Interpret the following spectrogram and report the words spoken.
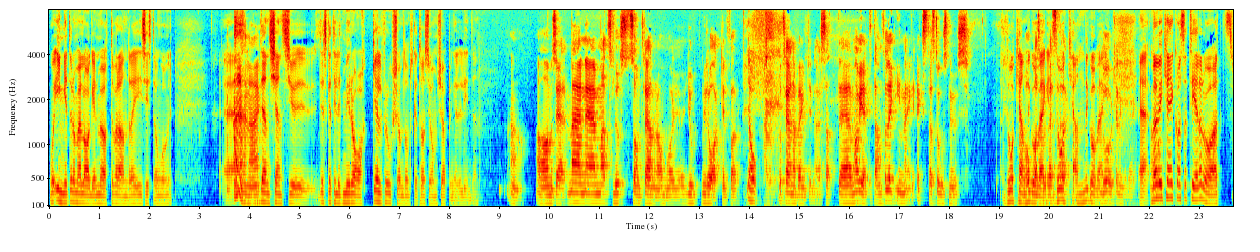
Och inget av de här lagen möter varandra i sista omgången eh, Den känns ju Det ska till ett mirakel för Orsa om de ska ta sig om Köping eller Linden Ja Ja, men så är det. Men eh, Mats Lust som tränar dem har ju gjort mirakel för ja. på tränarbänken där. Så att eh, man vet inte, han får lägga in extra stor snus. Då kan det gå vägen, då kan det gå vägen. Då kan det gå vägen. Men ja. vi kan ju konstatera då att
